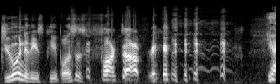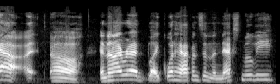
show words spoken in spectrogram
doing to these people? This is fucked up. Yeah. I, oh. And then I read like what happens in the next movie.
